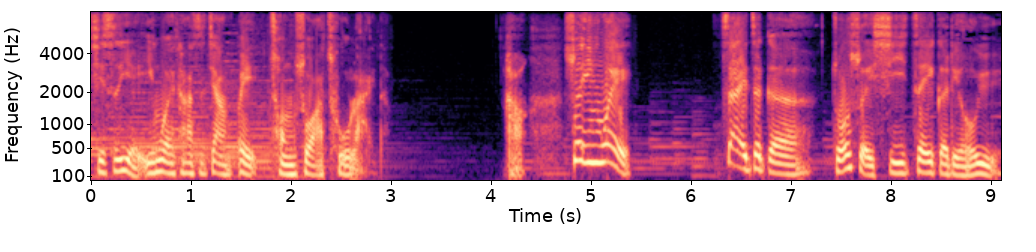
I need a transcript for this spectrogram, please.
其实也因为它是这样被冲刷出来的。好。所以，因为在这个浊水溪这一个流域，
